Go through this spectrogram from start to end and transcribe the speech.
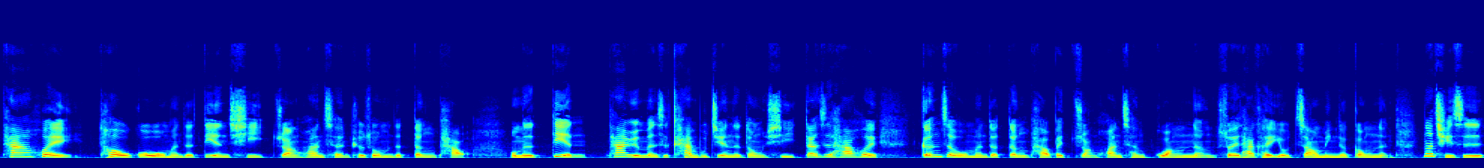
它会。透过我们的电器转换成，譬如说我们的灯泡，我们的电，它原本是看不见的东西，但是它会跟着我们的灯泡被转换成光能，所以它可以有照明的功能。那其实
